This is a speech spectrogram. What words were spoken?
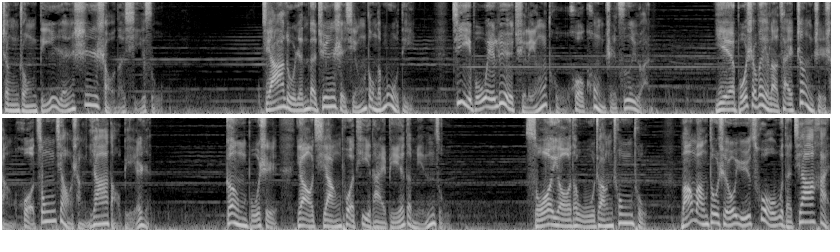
争中敌人尸首的习俗。贾鲁人的军事行动的目的，既不为掠取领土或控制资源。也不是为了在政治上或宗教上压倒别人，更不是要强迫替代别的民族。所有的武装冲突，往往都是由于错误的加害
